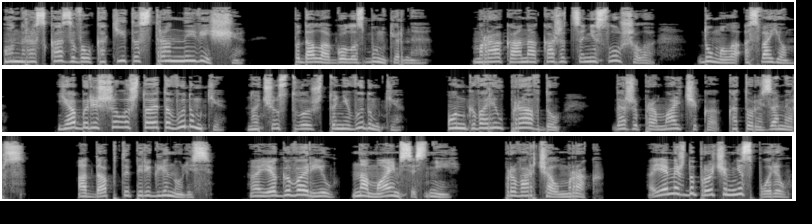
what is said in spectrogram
Он рассказывал какие-то странные вещи, подала голос бункерная. Мрака она, кажется, не слушала, думала о своем. Я бы решила, что это выдумки, но чувствую, что не выдумки. Он говорил правду, даже про мальчика, который замерз. Адапты переглянулись. «А я говорил, намаемся с ней», — проворчал мрак. А я, между прочим, не спорил.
